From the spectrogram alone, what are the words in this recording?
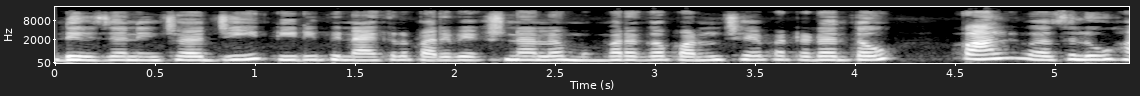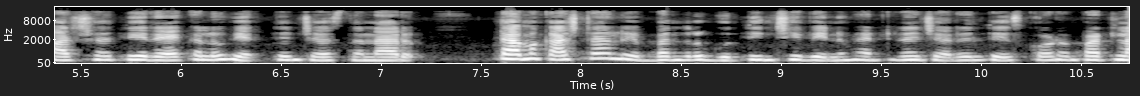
డివిజన్ ఇన్ఛార్జి టీడీపీ నాయకుల పర్యవేక్షణలో ముమ్మరగా పనులు చేపట్టడంతో కాలనీవాసులు హర్షతి రేఖలు వ్యక్తం చేస్తున్నారు. తమ కష్టాలు ఇబ్బందులు గుర్తించి వెను వెంటనే చర్యలు తీసుకోవడం పట్ల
